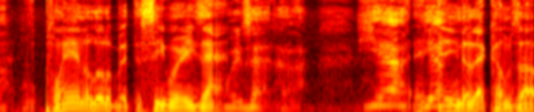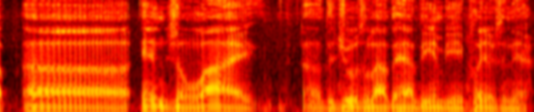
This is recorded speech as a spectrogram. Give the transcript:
huh. playing a little bit to see where he's at. Where's that? Huh? Yeah. And, yeah. and you know that comes up uh, in July. Uh, the Drew is allowed to have the NBA players in there,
